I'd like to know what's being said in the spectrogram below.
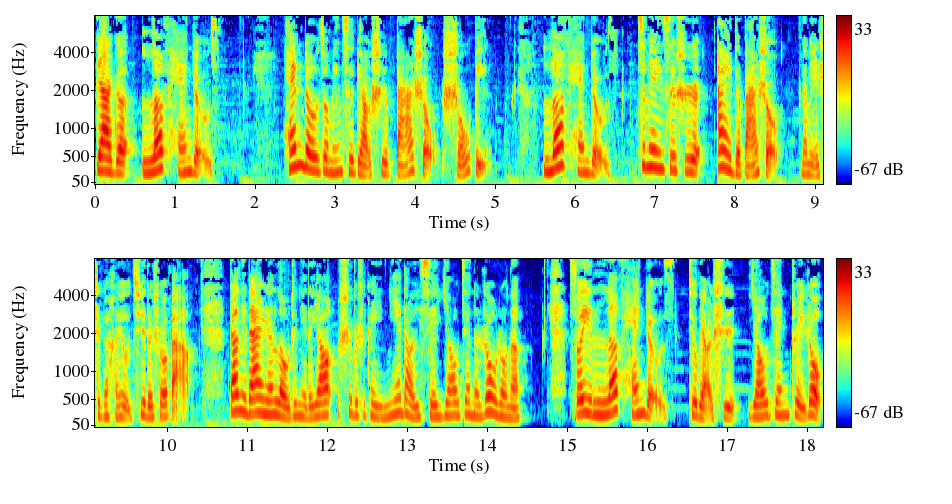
第二个 love handles，handle 做名词表示把手、手柄。love handles 字面意思是爱的把手，那么也是个很有趣的说法。当你的爱人搂着你的腰，是不是可以捏到一些腰间的肉肉呢？所以 love handles 就表示腰间赘肉，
